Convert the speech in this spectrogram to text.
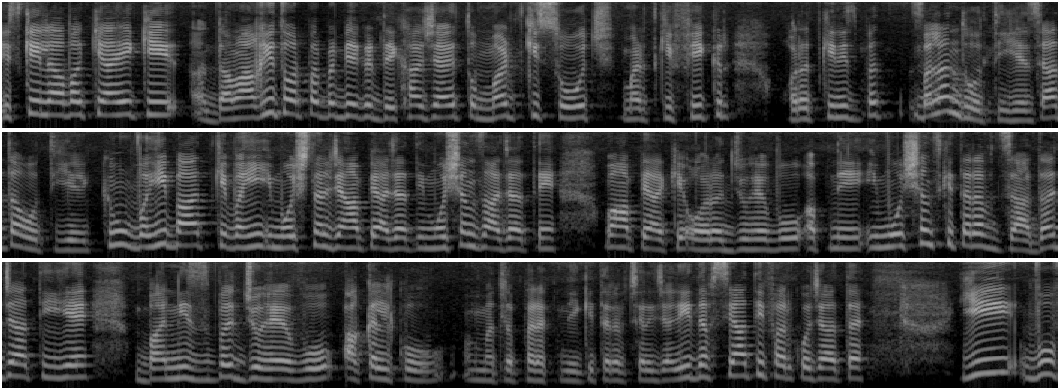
इसके अलावा क्या है कि दमागी तौर पर भी अगर देखा जाए तो मर्द की सोच मर्द की फ़िक्र औरत की नस्बत बुलंद होती है। ज़्यादा होती है। क्यों? वही बात कि वहीं इमोशनल जहाँ पे आ जाती इमोशंस आ जाते हैं वहाँ पे आके औरत जो है वो अपने इमोशंस की तरफ़ ज़्यादा जाती है। बनस्बत जो है वो अकल को मतलब परखने की तरफ़ चली जाती है। नफसियाती फ़र्क हो जाता है। ये वो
